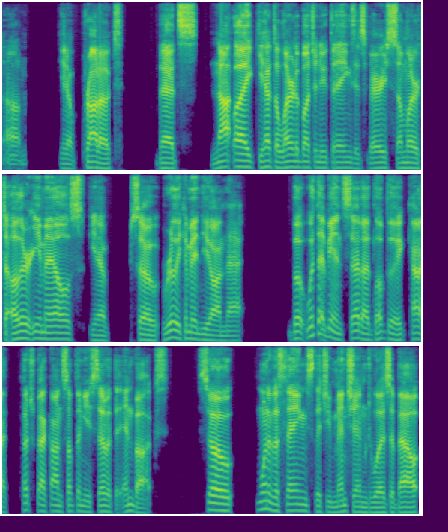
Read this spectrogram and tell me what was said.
um, you know, product that's not like you have to learn a bunch of new things. It's very similar to other emails, you know, so really commend you on that. But with that being said, I'd love to kind of touch back on something you said with the inbox. So one of the things that you mentioned was about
